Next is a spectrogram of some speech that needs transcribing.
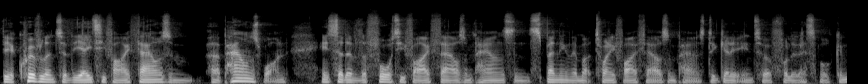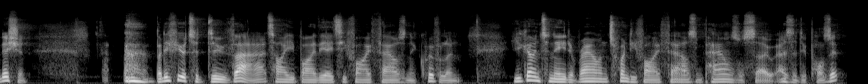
the equivalent of the £85,000 uh, one instead of the £45,000 and spending them at £25,000 to get it into a fully lettable condition. but if you were to do that, i.e., buy the £85,000 equivalent, you're going to need around £25,000 or so as a deposit,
